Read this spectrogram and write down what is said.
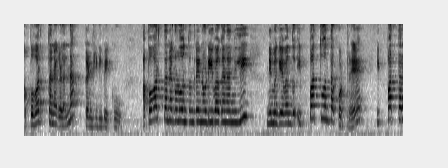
ಅಪವರ್ತನಗಳನ್ನು ಕಂಡುಹಿಡಿಬೇಕು. ಅಪವರ್ತನಗಳು ಅಂತಂದ್ರೆ ನೋಡಿ ಇವಾಗ ನಾನಿಲ್ಲಿ ನಿಮಗೆ ಒಂದು ಇಪ್ಪತ್ತು ಅಂತ ಕೊಟ್ರೆ ಇಪ್ಪತ್ತರ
